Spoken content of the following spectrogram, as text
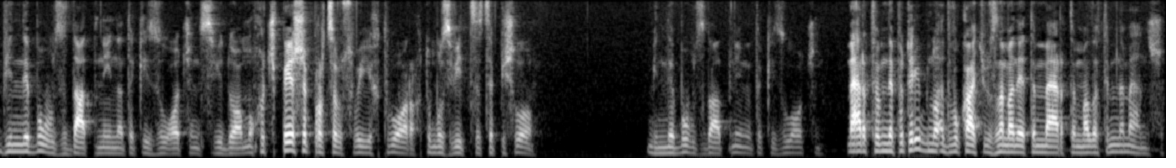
Він не був здатний на такий злочин свідомо, хоч пише про це в своїх творах, тому звідси це пішло. Він не був здатний на такий злочин. Мертвим не потрібно адвокатів знаменитим мертвим, але тим не менше.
